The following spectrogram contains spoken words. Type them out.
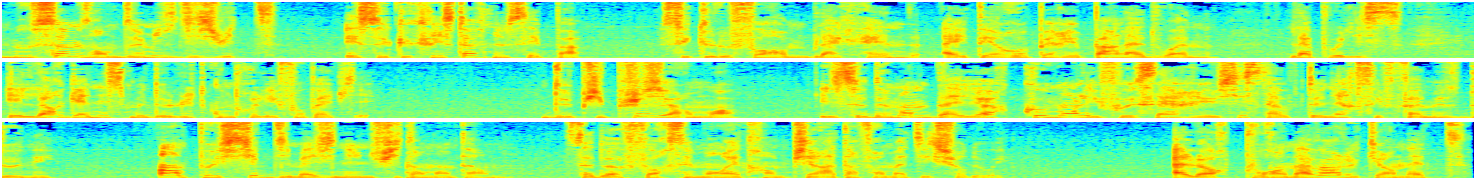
Nous sommes en 2018 et ce que Christophe ne sait pas, c'est que le forum Black Hand a été repéré par la douane, la police et l'organisme de lutte contre les faux papiers. Depuis plusieurs mois, il se demande d'ailleurs comment les faussaires réussissent à obtenir ces fameuses données. Impossible d'imaginer une fuite en interne. Ça doit forcément être un pirate informatique surdoué. Alors, pour en avoir le cœur net,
